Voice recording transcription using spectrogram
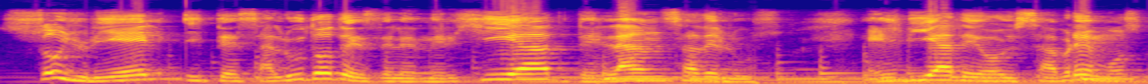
Soy Uriel y te saludo desde la energía de Lanza de Luz. El día de hoy sabremos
